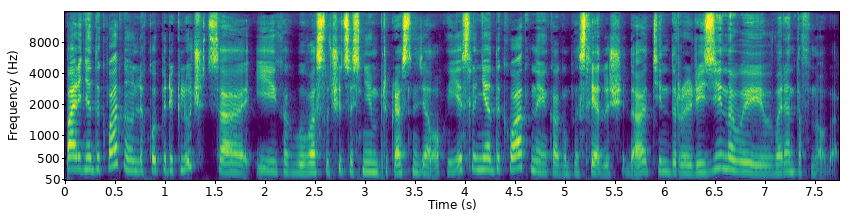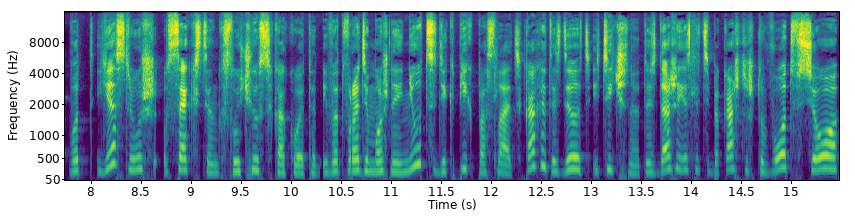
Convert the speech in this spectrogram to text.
парень адекватный, он легко переключится, и как бы у вас случится с ним прекрасный диалог. Если нет неадекватный, как бы следующий, да, Тиндер резиновый, вариантов много. Вот если уж секстинг случился какой-то, и вот вроде можно и нюц, и дикпик послать, как это сделать этично? То есть даже если тебе кажется, что вот все,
